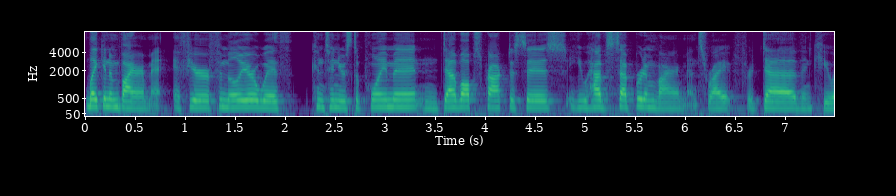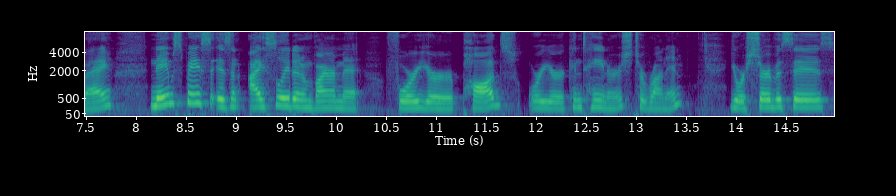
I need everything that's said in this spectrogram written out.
like an environment. If you're familiar with continuous deployment and DevOps practices, you have separate environments, right, for dev and QA. Namespace is an isolated environment for your pods or your containers to run in. Your services,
